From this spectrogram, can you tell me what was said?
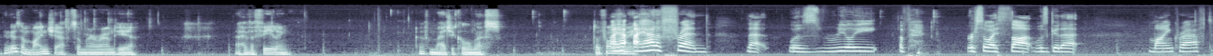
I think there's a mine shaft somewhere around here. I have a feeling of magicalness. Don't follow I, ha- me. I had a friend that was really, or so I thought, was good at Minecraft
